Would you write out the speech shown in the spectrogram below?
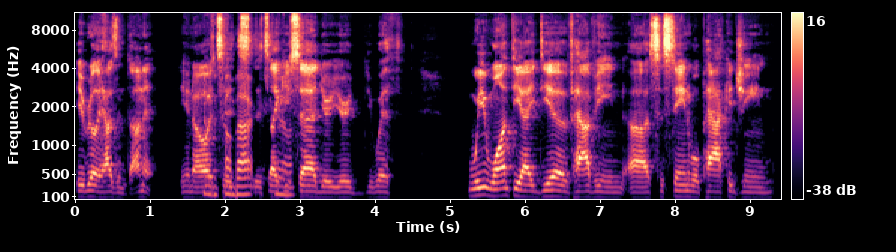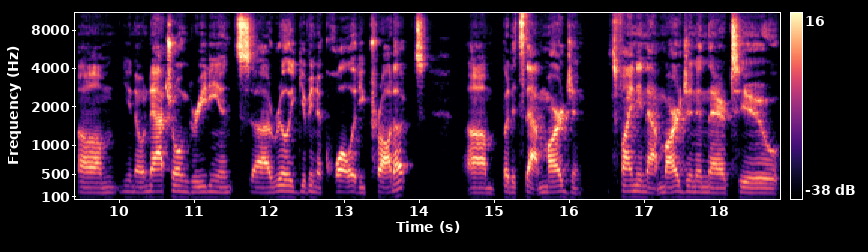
it really hasn't done it. You know, it's, it's, it's like yeah. you said, you're, you're, you're with, we want the idea of having uh, sustainable packaging, um, you know, natural ingredients, uh, really giving a quality product. Um, but it's that margin. It's finding that margin in there to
